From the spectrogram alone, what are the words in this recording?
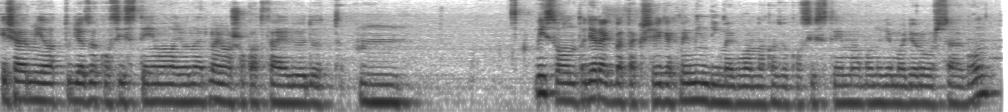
és emiatt ugye az ökoszisztéma nagyon, nagyon sokat fejlődött. Mm. Viszont a gyerekbetegségek még mindig megvannak az ökoszisztémában ugye Magyarországon,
